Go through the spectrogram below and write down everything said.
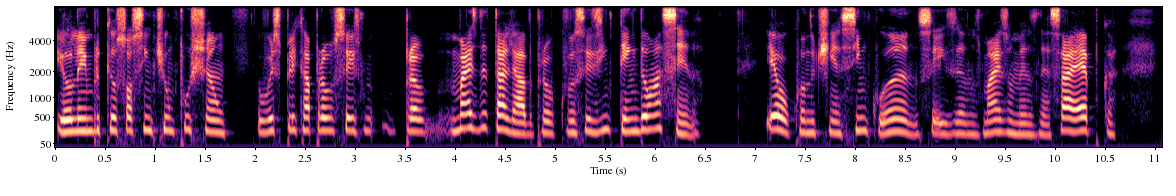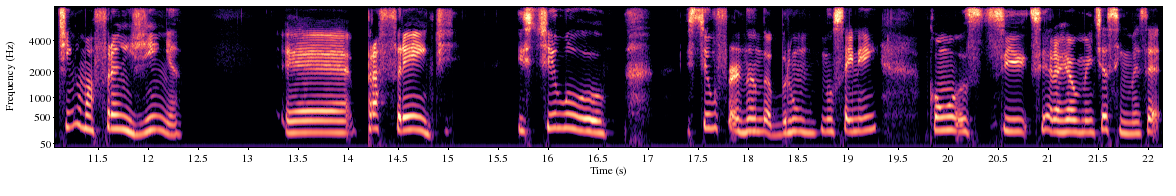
eu lembro que eu só senti um puxão. Eu vou explicar para vocês pra, mais detalhado para que vocês entendam a cena. Eu, quando tinha 5 anos, 6 anos mais ou menos nessa época, tinha uma franjinha é, para frente, estilo estilo Fernanda Brum, não sei nem como se, se era realmente assim, mas é,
